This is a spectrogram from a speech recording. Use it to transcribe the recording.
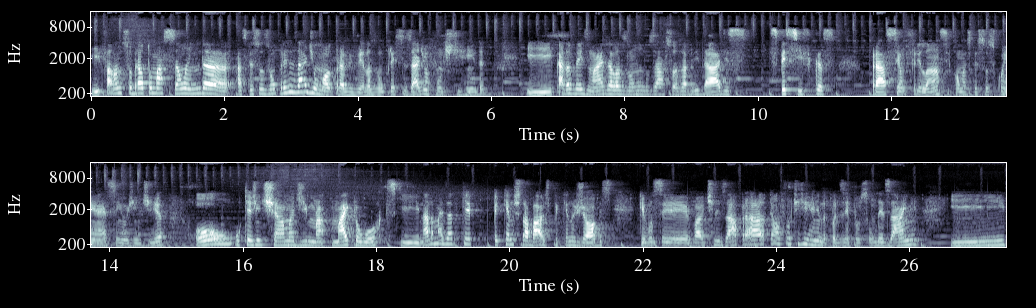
E falando sobre automação ainda, as pessoas vão precisar de um modo para viver, elas vão precisar de uma fonte de renda. E cada vez mais elas vão usar suas habilidades específicas para ser um freelance, como as pessoas conhecem hoje em dia, ou o que a gente chama de microworks, que nada mais é do que pequenos trabalhos, pequenos jobs que você vai utilizar para ter uma fonte de renda. Por exemplo, eu sou um designer e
